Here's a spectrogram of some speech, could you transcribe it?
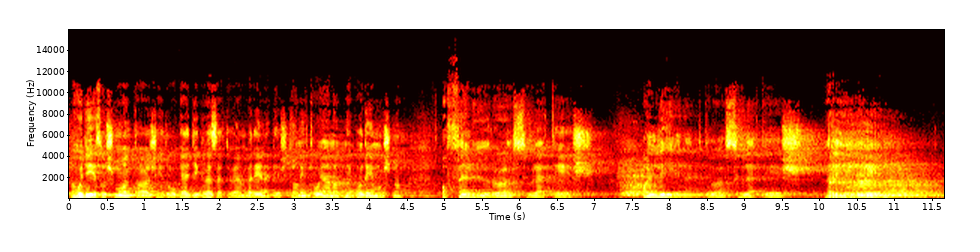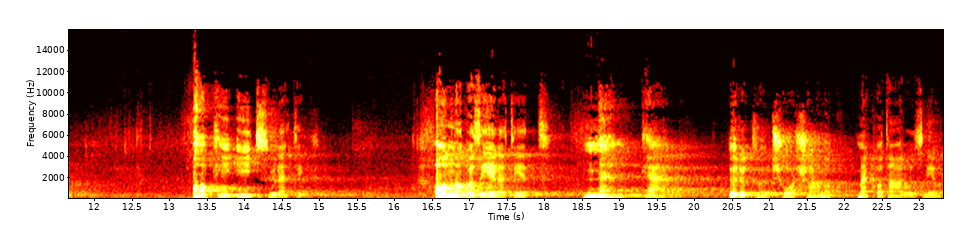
ahogy Jézus mondta a zsidók egyik vezető emberének és tanítójának, Nikodémusnak, a felülről születés, a lélektől születés révén. Aki így születik, annak az életét nem kell örökölt sorsának meghatároznia.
